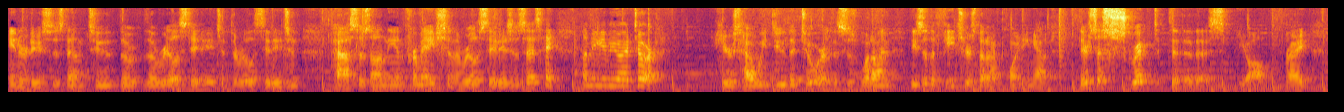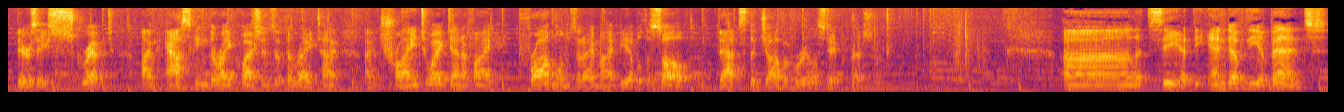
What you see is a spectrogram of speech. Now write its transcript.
introduces them to the, the real estate agent. The real estate agent passes on the information. The real estate agent says, "Hey, let me give you a tour." Here's how we do the tour. This is what I'm, these are the features that I'm pointing out. There's a script to this, y'all, right? There's a script. I'm asking the right questions at the right time. I'm trying to identify problems that I might be able to solve. That's the job of a real estate professional. Uh, let's see, at the end of the event,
